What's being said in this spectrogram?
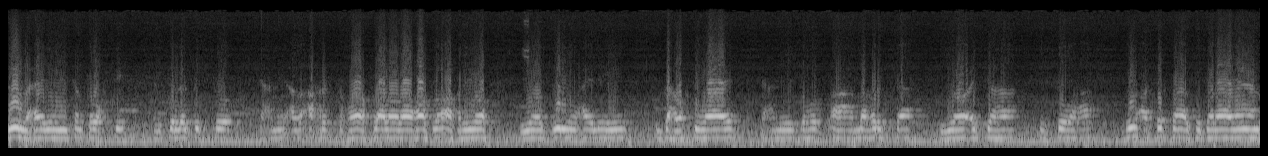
dul waxay leeyihiin shanta wakti inta la dugto yani ala akrista hoos waa hoos loo akriyo iyo dul waxay leeyihiin saddex wakti waaye yani duhur magribka iyo cishaha isuwaha dul casirka ay ku daraayaan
